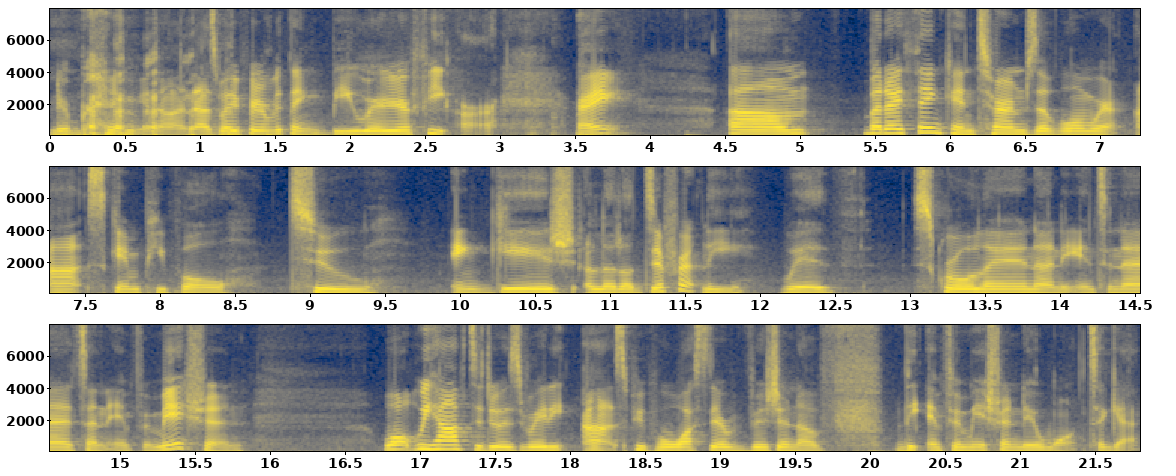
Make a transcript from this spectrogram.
Their brain, you know, and that's my favorite thing. Be where your feet are, right? Um, but I think in terms of when we're asking people to engage a little differently with scrolling and the internet and information, what we have to do is really ask people what's their vision of the information they want to get.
